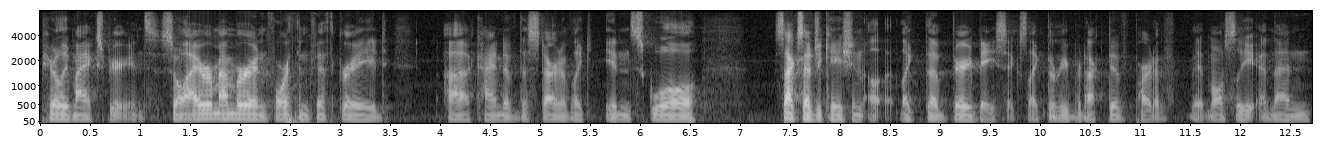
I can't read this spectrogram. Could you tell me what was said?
purely my experience. So I remember in fourth and fifth grade, uh, kind of the start of like in school sex education, uh, like the very basics, like the reproductive part of it mostly, and then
